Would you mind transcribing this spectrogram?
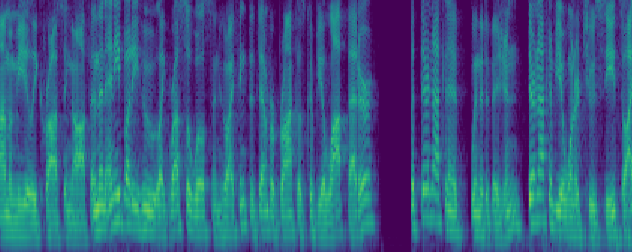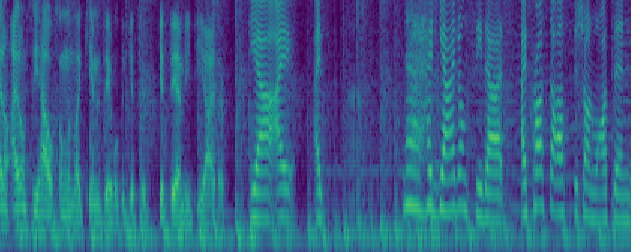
I'm immediately crossing off. And then anybody who, like Russell Wilson, who I think the Denver Broncos could be a lot better but they're not going to win the division. They're not going to be a one or two seed. So I don't I don't see how someone like Kim is able to get the get the MVP either. Yeah, I I. I, yeah, I don't see that. I crossed off Deshaun Watson.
